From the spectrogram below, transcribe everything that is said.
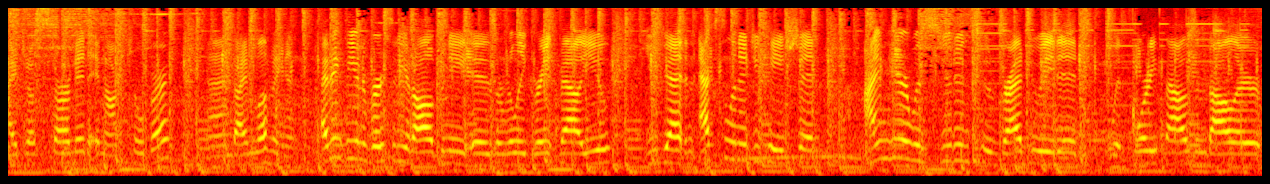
I just started in October and I'm loving it. I think the University at Albany is a really great value. You get an excellent education. I'm here with students who graduated with $40,000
